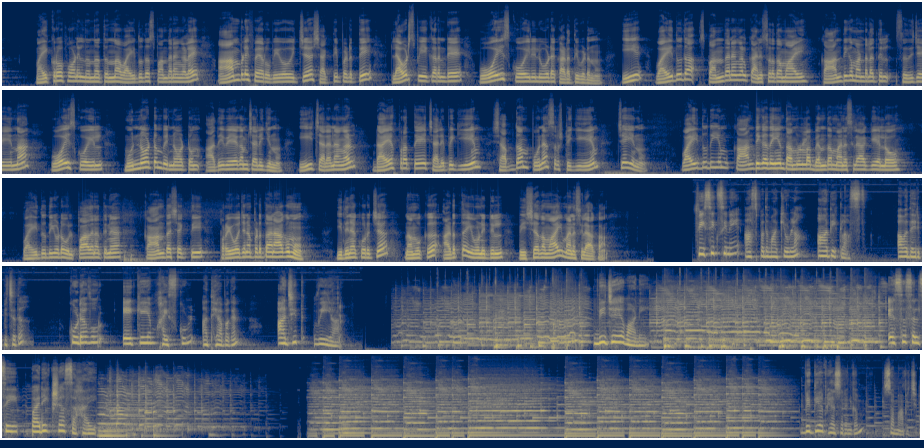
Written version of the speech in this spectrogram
മൈക്രോഫോണിൽ നിന്നെത്തുന്ന വൈദ്യുത സ്പന്ദനങ്ങളെ ആംപ്ലിഫയർ ഉപയോഗിച്ച് ശക്തിപ്പെടുത്തി ലൗഡ് സ്പീക്കറിന്റെ വോയിസ് കോയിലിലൂടെ കടത്തിവിടുന്നു. ഈ വൈദ്യുത സ്പന്ദനങ്ങൾക്കനുസൃതമായി കാന്തിക മണ്ഡലത്തിൽ സ്ഥിതി ചെയ്യുന്ന വോയിസ് കോയിൽ മുന്നോട്ടും പിന്നോട്ടും അതിവേഗം ചലിക്കുന്നു. ഈ ചലനങ്ങൾ ഡയഫ്രത്തെ ചലിപ്പിക്കുകയും ശബ്ദം പുനഃസൃഷ്ടിക്കുകയും ചെയ്യുന്നു. വൈദ്യുതിയും കാന്തികതയും തമ്മിലുള്ള ബന്ധം മനസ്സിലാക്കിയല്ലോ? വൈദ്യുതിയുടെ ഉൽപ്പാദനത്തിന് കാന്തശക്തി പ്രയോജനപ്പെടുത്താനാകുമോ? ഇതിനെക്കുറിച്ച് നമുക്ക് അടുത്ത യൂണിറ്റിൽ വിശദമായി മനസ്സിലാക്കാം. ഫിസിക്സിനെ ആസ്പദമാക്കിയുള്ള ആദ്യ ക്ലാസ്. അവതരിപ്പിച്ചത് Kudavoor A K M high school അധ്യാപകൻ Ajith V R. Vijayavani. S S L C പരീക്ഷാ സഹായി. വിദ്യാഭ്യാസ രംഗം സമാപിച്ചു.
